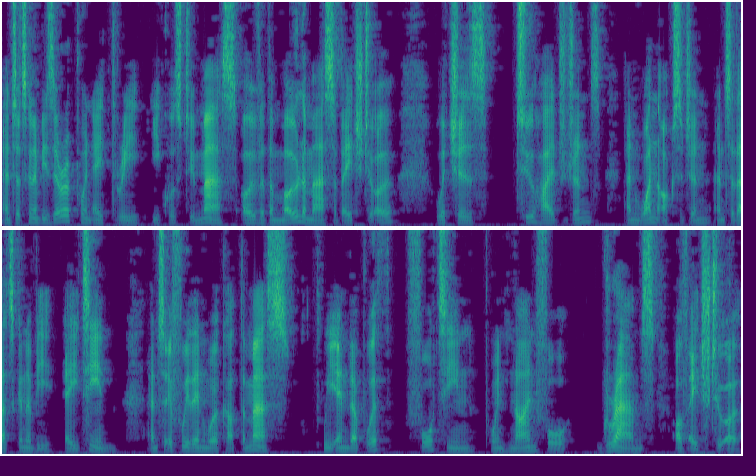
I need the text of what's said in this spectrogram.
And so it's going to be 0.83 equals to mass over the molar mass of H2O, which is two hydrogens and one oxygen, and so that's going to be 18. And so if we then work out the mass, we end up with 14.94 grams of H2O.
